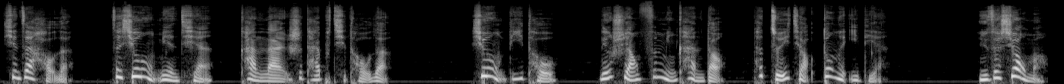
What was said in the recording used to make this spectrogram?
现在好了，在修勇面前看来是抬不起头了。修勇低头，林舒阳分明看到他嘴角动了一点。你在笑吗？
